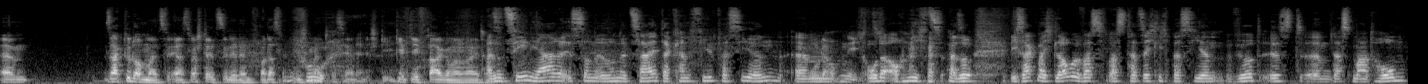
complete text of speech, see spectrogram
Ähm, sag du doch mal zuerst, was stellst du dir denn vor? Das würde mich Puh. interessieren. Ich ge- gebe die Frage mal weiter. Also zehn Jahre ist so eine, so eine Zeit, da kann viel passieren. Ähm, Oder auch nichts. Oder auch nichts. Also ich sag mal, ich glaube, was, was tatsächlich passieren wird, ist, ähm, dass Smart Home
